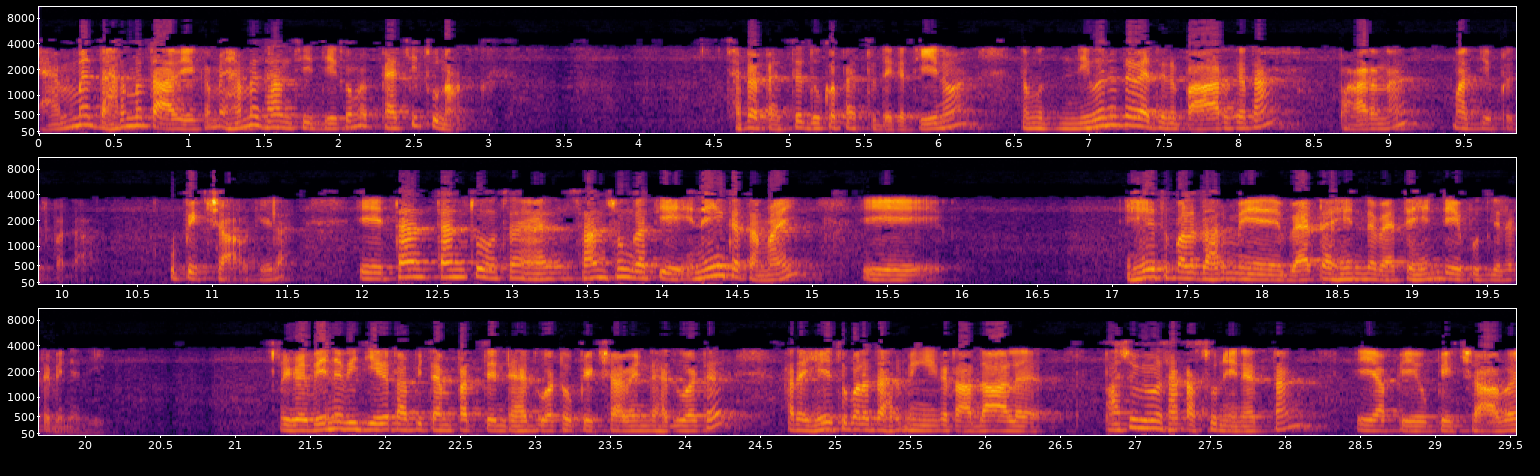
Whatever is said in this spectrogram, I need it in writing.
හැම ධර්මතාවයකම හැම සංසිද්ධියකම පැති තුනක් සැප පැත්ත දුක පැත්ත දෙක තියෙනවා. නමුත් නිවනට වැටෙන පාරකට පාරණ මධ්‍ය ප්‍රතිපදාව. උපේක්ෂාව කියලා. ඒ තන්තු සංසුන් ගතිය එන එක තමයි ඒ හේතුඵල ධර්මයේ වැටහෙන්න වැටහෙන්න ඒ පුද්ගලට වෙනදී. ඒක වෙන විදිහකට අපි tempත් වෙන්න හැදුවට උපේක්ෂා වෙන්න හැදුවට අර හේතුඵල ධර්මයෙන් ඒකට අදාළ පසුබිම සකස්ුනේ නැත්නම් ඒ අපේ උපේක්ෂාව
